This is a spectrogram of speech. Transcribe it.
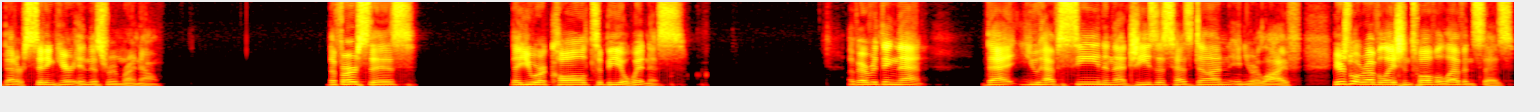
that are sitting here in this room right now. The first is that you are called to be a witness of everything that that you have seen and that Jesus has done in your life. Here's what Revelation 12 11 says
